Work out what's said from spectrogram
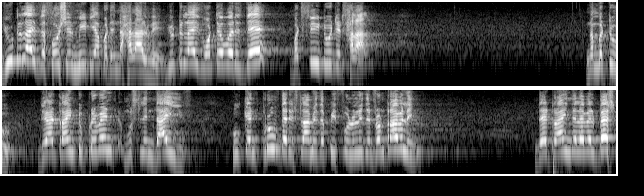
Utilize the social media but in the halal way. Utilize whatever is there, but see to it it's halal. Number two, they are trying to prevent Muslim dais who can prove that Islam is a peaceful religion from traveling. They're trying the level best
